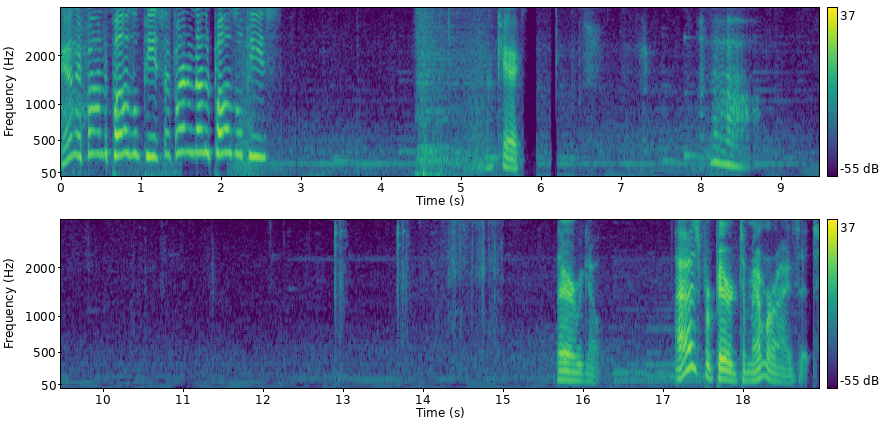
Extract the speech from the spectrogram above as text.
And I found a puzzle piece. I found another puzzle piece. Okay. There we go. I was prepared to memorize it.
